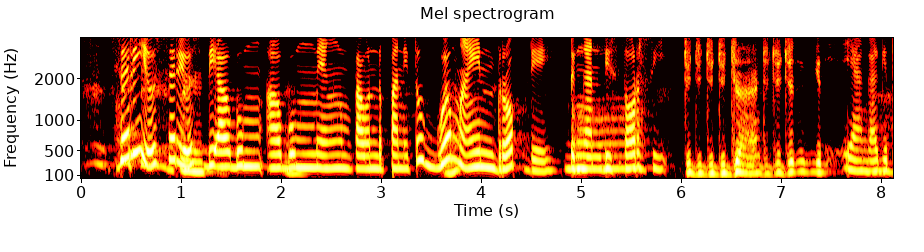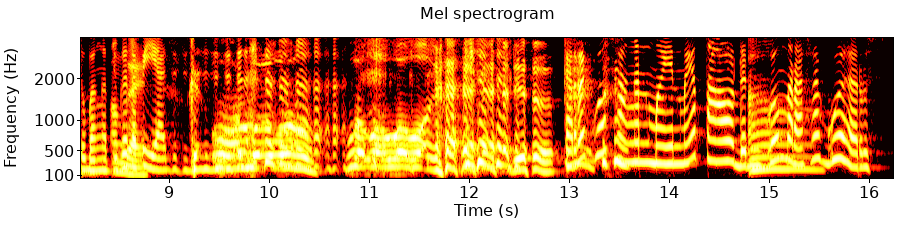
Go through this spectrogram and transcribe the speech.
serius serius di album album yang tahun depan itu gue main drop deh dengan distorsi. Jujujujujan, jujujun gitu. Ya nggak gitu banget Oh, juga tapi ya? ya. Karena gue kangen main metal dan gue merasa gue harus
